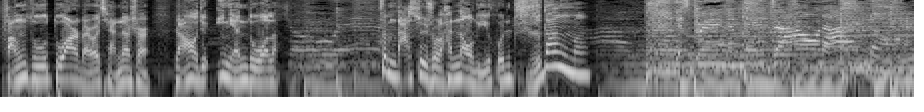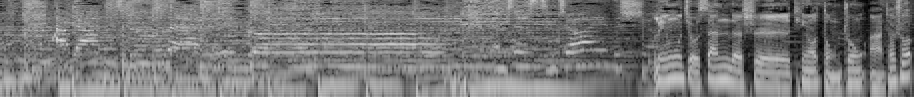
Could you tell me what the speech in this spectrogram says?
房租多二百块钱的事儿，然后就一年多了，这么大岁数了还闹离婚，值当吗？零五九三的是听友董忠啊，他说，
